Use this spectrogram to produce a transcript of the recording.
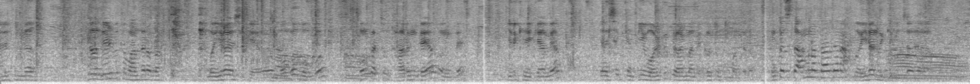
예를 들면 너 내일부터 만들어봐. 뭐 이런 식이에요. 먹어보고 뭔가 좀 다른데요? 그런데? 이렇게 얘기하면 야 이 새끼야 네 월급이 얼마인데 그것 좀못 만들어. 돈가스도 아무나 다 하잖아. 뭐 이런 느낌 있잖아요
